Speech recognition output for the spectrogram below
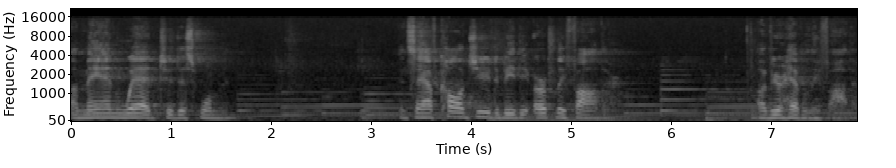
a man wed to this woman and say, I've called you to be the earthly father of your heavenly Father.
